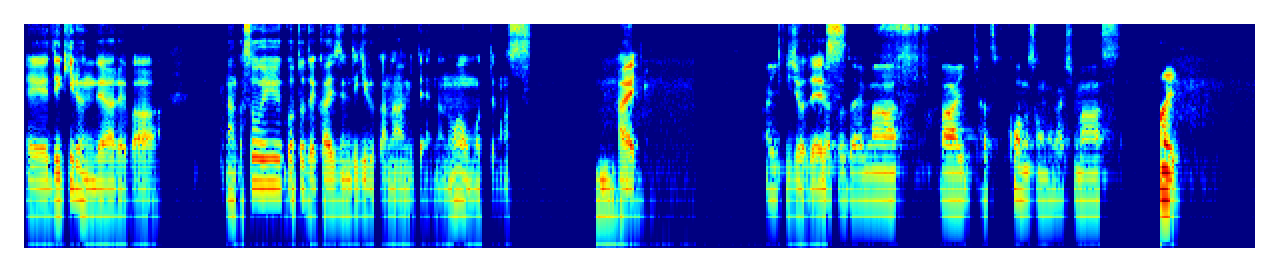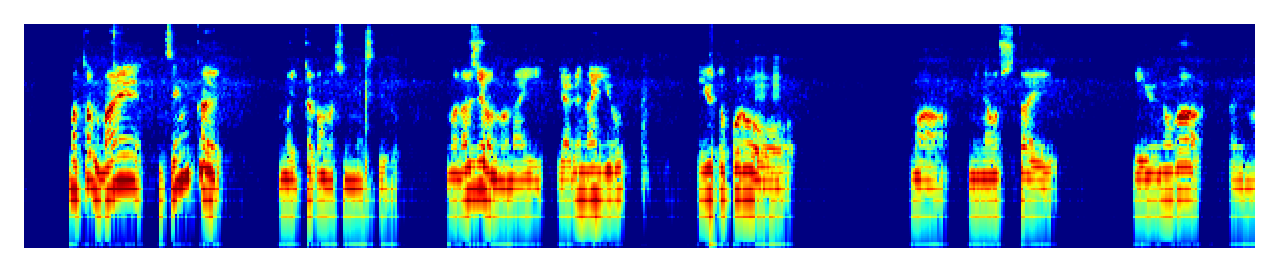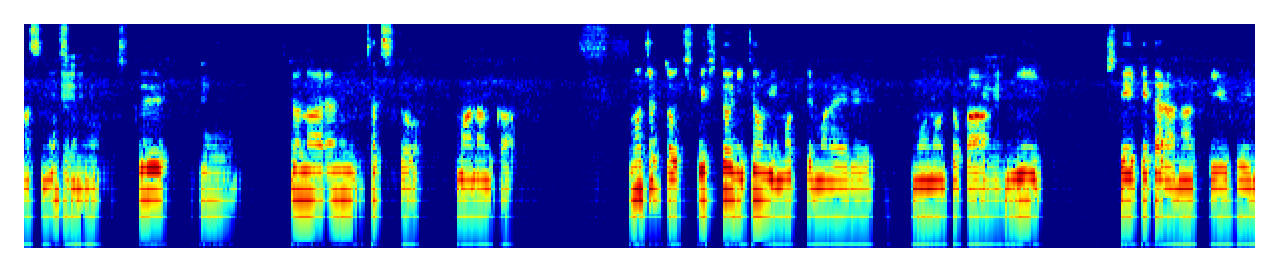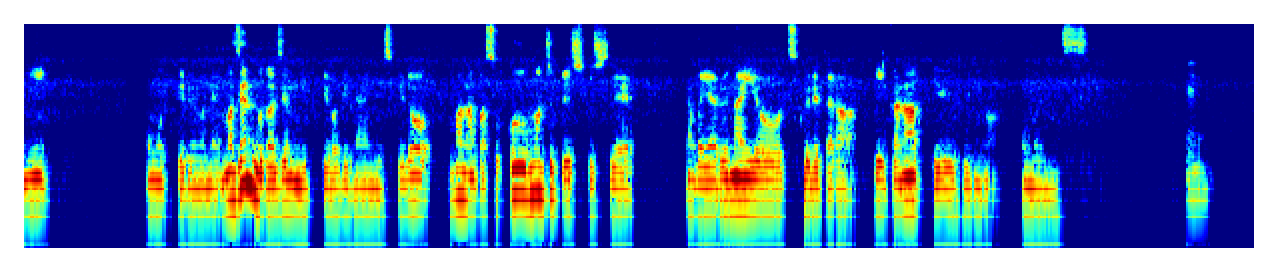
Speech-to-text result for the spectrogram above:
えーできるんであれば、なんかそういうことで改善できるかなみたいなのは思ってます。うんはい、はい。以上ですありがとう。ございます。はい。じゃあ次、河野さんお願いします。はい。まあ多分前、前回も言ったかもしれないですけど、まあラジオのない、やる内容っていうところを、まあ見直したいっていうのがありますね。その、聞くうん。人のあれに立つと、まあなんか、もうちょっと聞く人に興味持ってもらえるものとかにしていけたらなっていうふうに思ってるので、まあ全部が全部っていうわけじゃないんですけど、まあなんかそこをもうちょっと意識して、なんかやる内容を作れたらいいかなっていうふうには思います。うん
